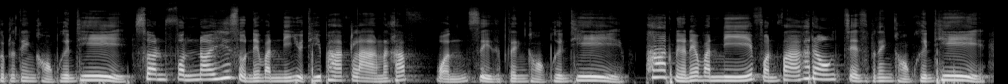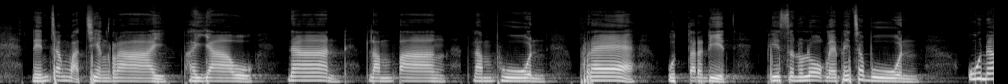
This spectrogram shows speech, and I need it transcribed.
60%ของพื้นที่ ส่วนฝนน้อยที่สุดในวันนี้อยู่ที่ภาคกลางนะครับ ฝน 40%ของพื้นที่ ภาคเหนือในวันนี้ฝนฟ้าขนอง 70%ของพื้นที่ เน้นจังหวัดเชียงราย พะเยา น่าน ลำปาง ลำพูน แพร่ อุตรดิตถ์พิษณุโลกและเพชรบูรณ์ อุณห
